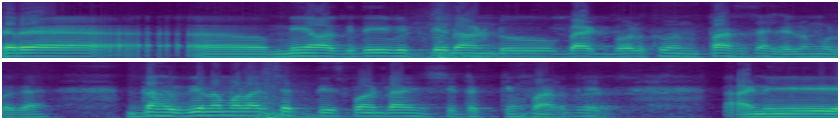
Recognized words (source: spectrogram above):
तर मी अगदी विट्टी दांडू बॅट बॉल खेळून पास झालेला मुलगा आहे. दहावीला मला छत्तीस पॉईंट ऐंशी टक्के मार्क आहे. आणि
